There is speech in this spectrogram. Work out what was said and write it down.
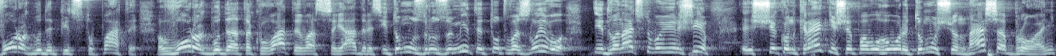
Ворог буде підступати, ворог буде атакувати вас в цей адрес. І тому зрозуміти тут важливо, і 12-му вірші е, ще конкретніше Павло говорить, тому що наша бронь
